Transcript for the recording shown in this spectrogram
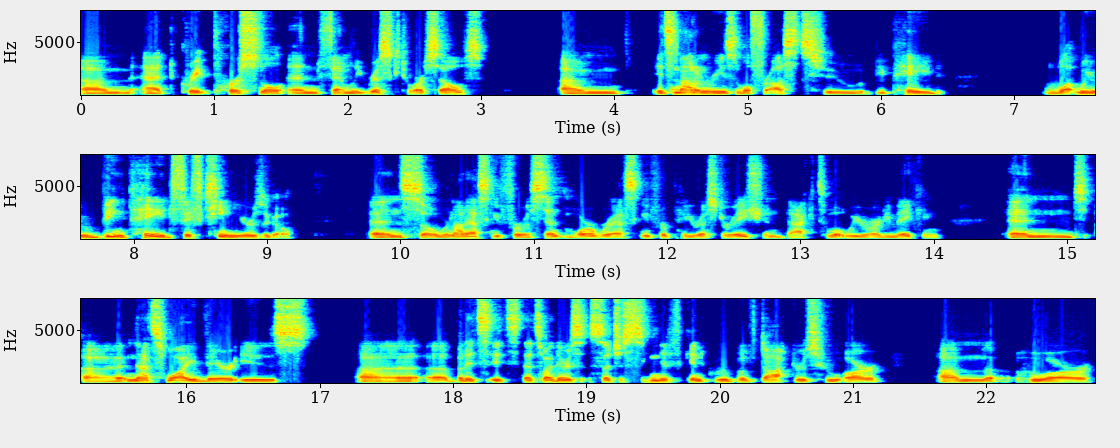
um, at great personal and family risk to ourselves. Um, it's not unreasonable for us to be paid what we were being paid 15 years ago. And so we're not asking for a cent more, we're asking for pay restoration back to what we were already making. And, uh, and that's why there is, uh, uh, but it's, it's, that's why there's such a significant group of doctors who are, um, who are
